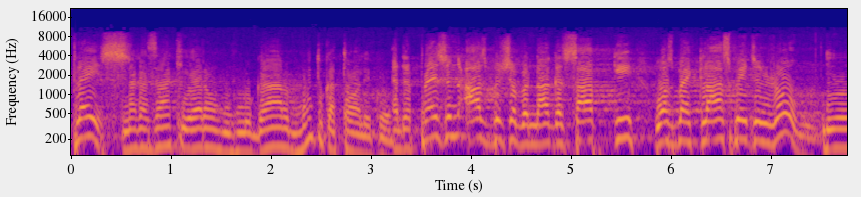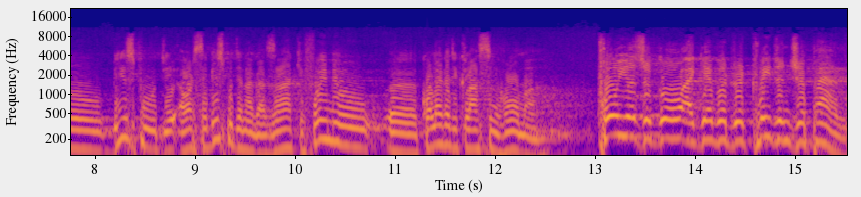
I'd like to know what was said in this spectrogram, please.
place. Nagasaki era um lugar muito católico. And the present Archbishop of Nagasaki was my classmate in Rome. E o bispo, de, o arcebispo de Nagasaki foi meu eh, colega de classe em Roma. Four years ago, I gave a retreat in Japan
